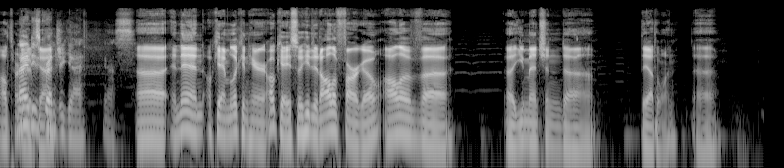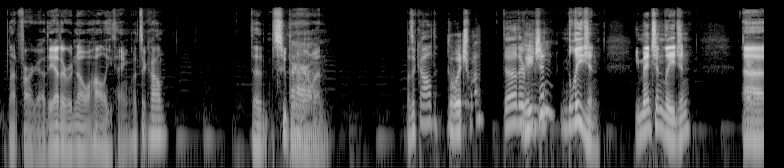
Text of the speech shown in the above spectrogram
alternative 90s guy. grungy guy. Yes. Uh, and then, okay, I'm looking here. Okay, so he did all of Fargo, all of, uh, uh, you mentioned uh, the other one, uh, not Fargo, the other Noah Hawley thing. What's it called? The superhero Uh, one. What's it called? The which one? The other Legion? Legion. You mentioned Legion. Uh,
